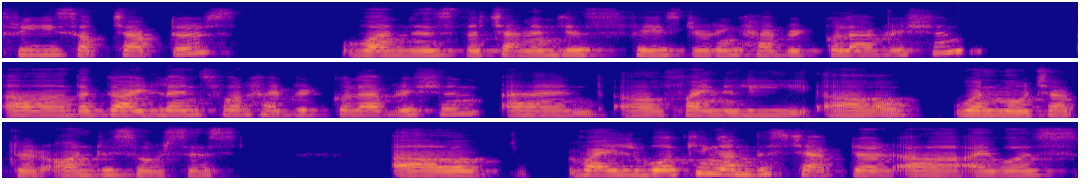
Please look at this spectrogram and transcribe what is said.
three subchapters. One is the challenges faced during hybrid collaboration, uh, the guidelines for hybrid collaboration, and uh, finally uh, one more chapter on resources. Uh, while working on this chapter, uh, I was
